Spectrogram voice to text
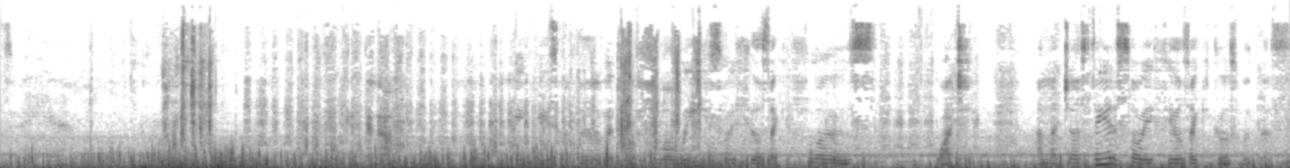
It's right here. I think I'm gonna make these a little bit more flowy so it feels like it flows. Watch. I'm adjusting it so it feels like it goes with this.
